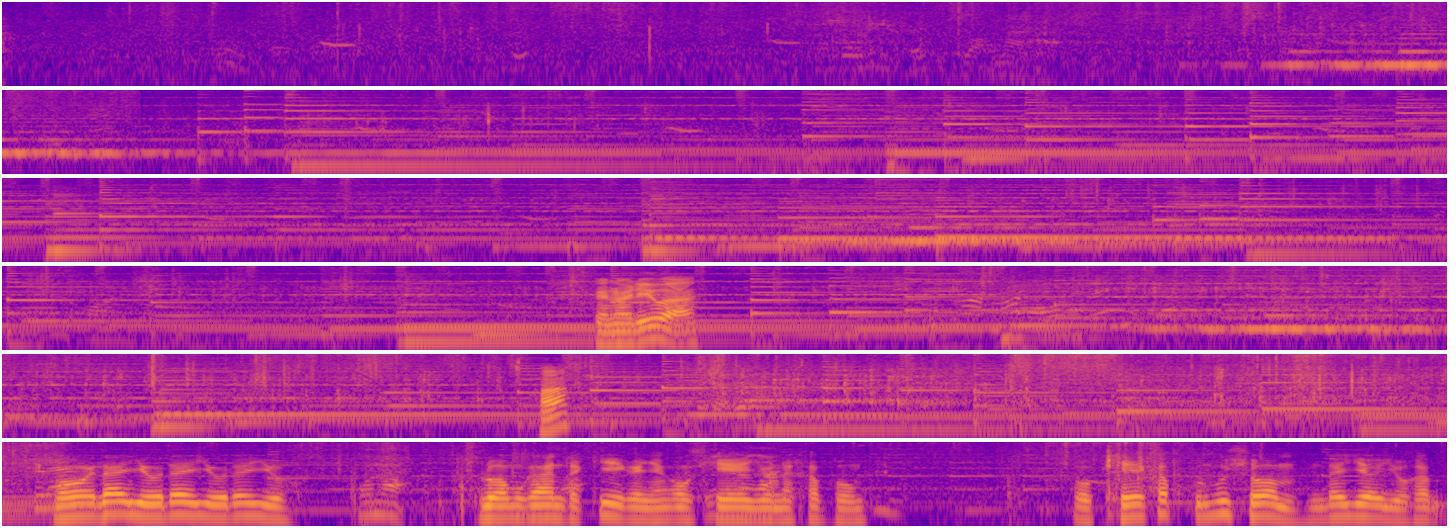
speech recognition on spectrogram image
กันหน่อยดีกว่า ฮะโอ้ยได้อยู่ได้อยู่ได้อยู่โอ้เนาะรวมกันตะกี้ก็ยังโอเคอยู่นะครับผม โอเคครับคุณผู้ชมได้เยอะอยู่ครับ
